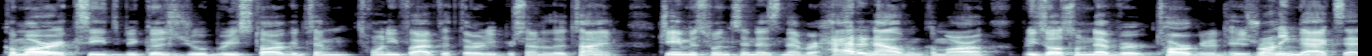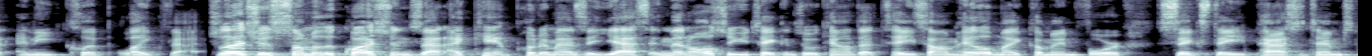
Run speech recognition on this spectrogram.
Kamara exceeds because Drew Brees targets him 25 to 30% of the time. Jameis Winston has never had an Alvin Kamara, but he's also never targeted his running backs at any clip like that. So that's just some of the questions that I can't put him as a yes. And then also you take into account that Taysom Hill might come in for six to eight pass attempts,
